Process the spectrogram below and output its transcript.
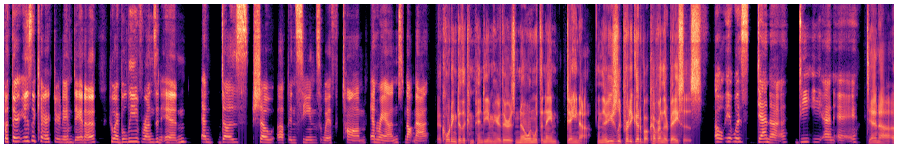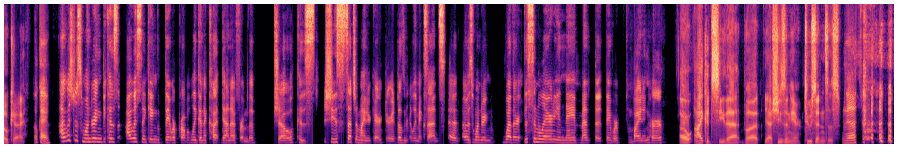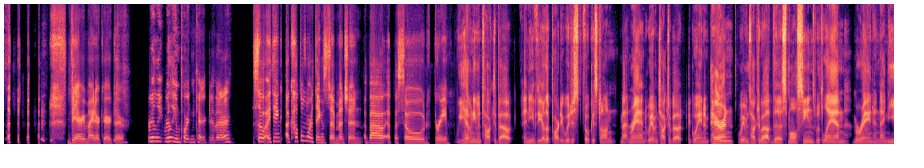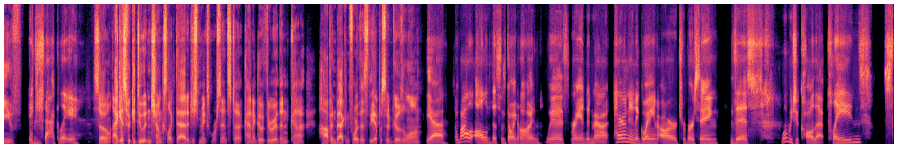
But there is a character named Dana who I believe runs an inn and does show up in scenes with Tom and Rand, not Mat. According to the compendium here, there is no one with the name Dana, and they're usually pretty good about covering their bases. Oh, it was Dena, D E N A. Dena, okay. Okay. I was just wondering because I was thinking they were probably going to cut Dena from the show because she's such a minor character. It doesn't really make sense. And I was wondering whether the similarity in name meant that they were combining her. Oh, I could see that, but yeah, she's in here. Two sentences. Yeah. Very minor character. Really, really important character there. So I think a couple more things to mention about episode three. We haven't even talked about any of the other party. We're just focused on Mat and Rand. We haven't talked about Egwene and Perrin. We haven't talked about the small scenes with Lan, Moiraine, and Nynaeve. Exactly. So I guess we could do it in chunks like that. It just makes more sense to kind of go through it than kind of hopping back and forth as the episode goes along. Yeah. So while all of this is going on with Rand and Mat, Perrin and Egwene are traversing this, what would you call that? Plains?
